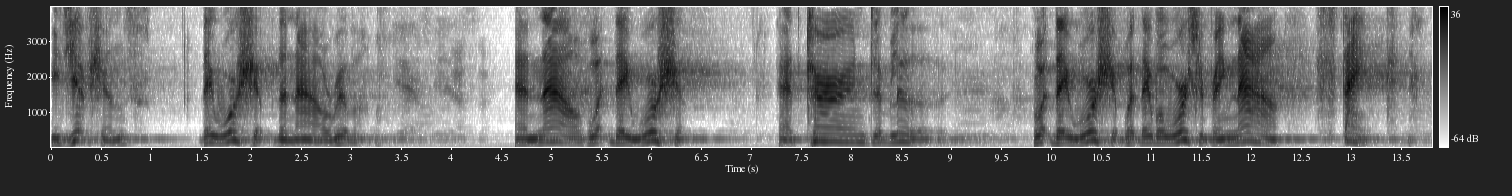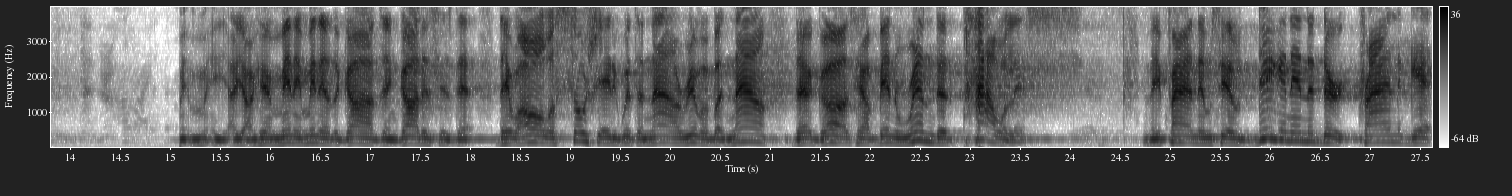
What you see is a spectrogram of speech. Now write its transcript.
Egyptians, they worship the Nile River, and now what they worship had turned to blood. What they worship, what they were worshiping now stank. Y'all hear many, many of the gods and goddesses that they were all associated with the Nile River, but now their gods have been rendered powerless. And they find themselves digging in the dirt trying to get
